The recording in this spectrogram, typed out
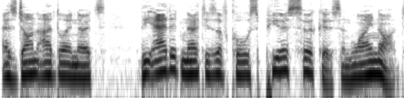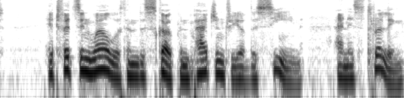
As John Ardoin notes, the added note is of course pure circus, and why not? It fits in well within the scope and pageantry of the scene, and is thrilling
